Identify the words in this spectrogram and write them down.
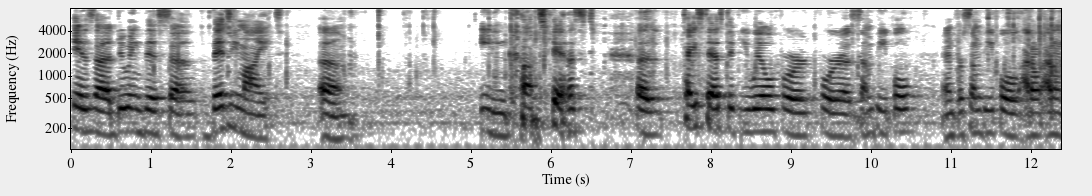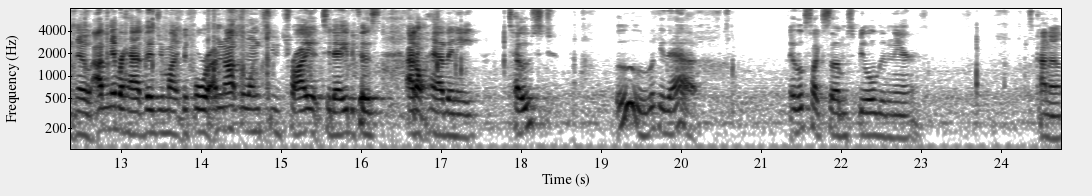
is uh, doing this uh, Vegemite um, eating contest, uh, taste test, if you will, for for uh, some people, and for some people, I don't I don't know. I've never had Vegemite before. I'm not going to try it today because I don't have any toast. Ooh, look at that. It looks like some spilled in there. It's kind of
